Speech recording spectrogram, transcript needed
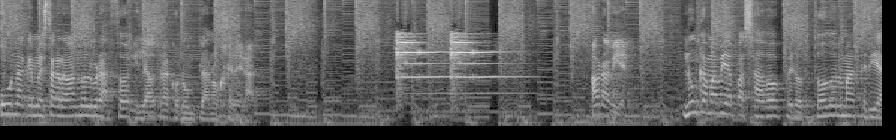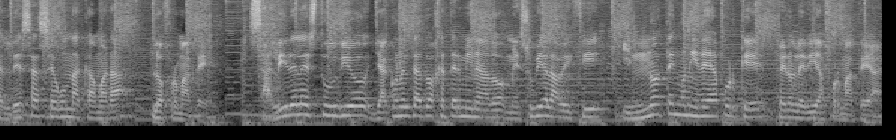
Una que me está grabando el brazo y la otra con un plano general. Ahora bien, Nunca me había pasado, pero todo el material de esa segunda cámara lo formateé. Salí del estudio, ya con el tatuaje terminado, me subí a la bici y no tengo ni idea por qué, pero le di a formatear.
